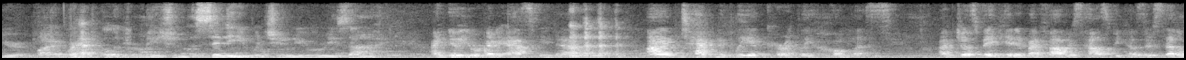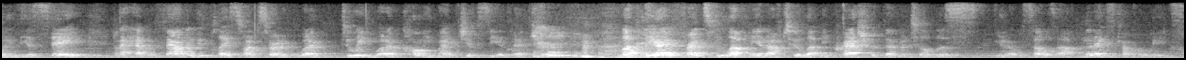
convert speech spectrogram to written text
your biographical information, the city in which you you reside. I knew you were going to ask me that. I am technically and currently homeless. I've just vacated my father's house because they're settling the estate, and I haven't found a new place, so I'm sort of, what I'm doing, what I'm calling my gypsy adventure. Luckily, I have friends who love me enough to let me crash with them until this, you know, settles out in the next couple of weeks.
